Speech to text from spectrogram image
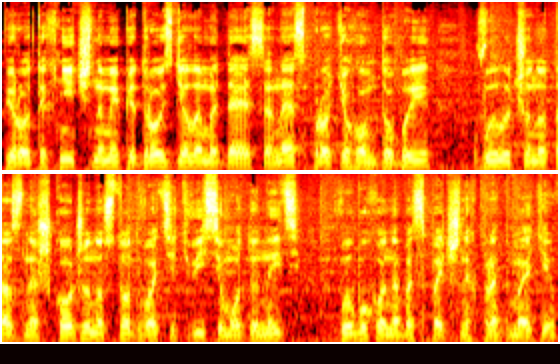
Піротехнічними підрозділами ДСНС протягом доби вилучено та знешкоджено 128 одиниць вибухонебезпечних предметів.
